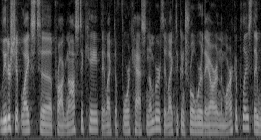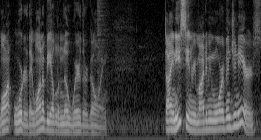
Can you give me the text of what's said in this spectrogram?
leadership likes to prognosticate, they like to forecast numbers, they like to control where they are in the marketplace, they want order, they want to be able to know where they're going. Dionysian reminded me more of engineers,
